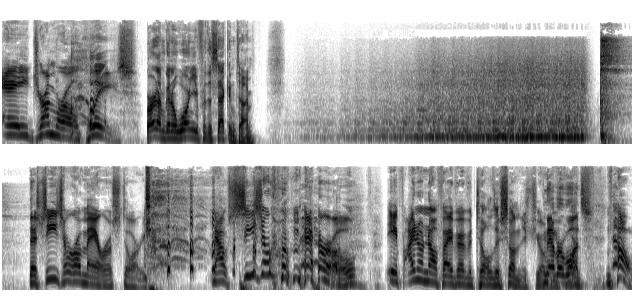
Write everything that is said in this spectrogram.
a drum roll, please. Burt, I'm going to warn you for the second time. the Cesar Romero story. now, Cesar Romero, if I don't know if I've ever told this on the show. Never before. once. No.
